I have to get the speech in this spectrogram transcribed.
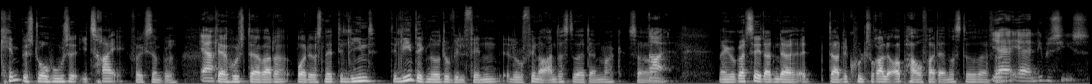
kæmpe store huse i træ, for eksempel. Ja. Kan jeg huske, der var der, hvor det var sådan, at det lignede, det lignede ikke noget, du ville finde, eller du finder andre steder i Danmark. Så Nej. man kan godt se, at der er, den der, at der er det kulturelle ophav fra et andet sted i hvert fald. Ja, ja, lige præcis.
